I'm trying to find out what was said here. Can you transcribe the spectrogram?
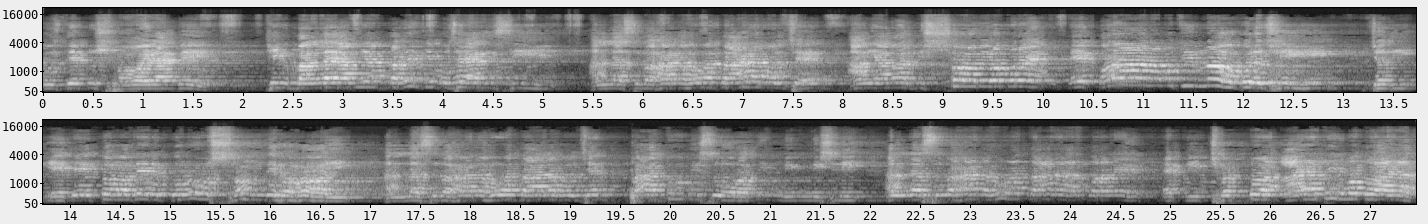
বুঝতে একটু সময় লাগবে। ঠিক বাংলায় আমি আপনাদেরকে বোঝায় দিচ্ছি। আল্লাহ সুবহানাহু ওয়া তাআলা বলছেন, আমি আমার বিশ্বনবীর উপরে এই কোরআন অবতীর্ণ করেছি। যদি এতে তোমাদের কোনো সন্দেহ হয়, আল্লাহ সুবহানাহু ওয়া তাআলা বলছেন, ফাতু বিসূরাতিন মিন মিসলি। আল্লাহ সুবহানাহু ওয়া তাআলা একটি ছোট্ট আয়াতের মতো আয়াত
